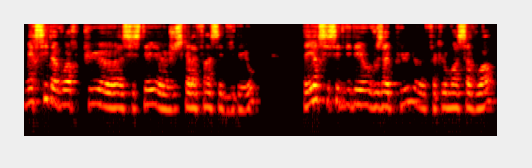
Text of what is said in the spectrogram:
Merci d'avoir pu euh, assister euh, jusqu'à la fin à cette vidéo. D'ailleurs, si cette vidéo vous a plu, euh, faites-le moi savoir.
